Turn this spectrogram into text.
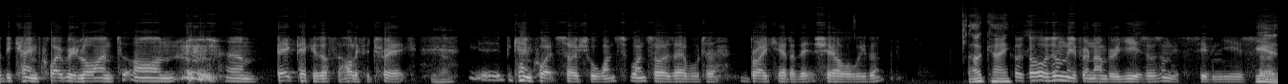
became quite reliant on um, backpackers off the Hollyford track. Yeah. It became quite social once once I was able to break out of that shell a wee bit. Okay. Because I was in there for a number of years. I was in there for seven years. So. Yeah,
